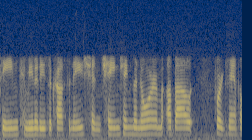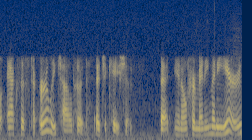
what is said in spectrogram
seen communities across the nation changing the norm about, for example, access to early childhood education. That, you know, for many, many years,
